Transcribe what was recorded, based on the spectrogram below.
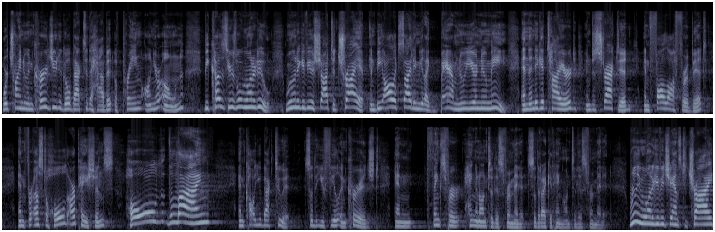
we're trying to encourage you to go back to the habit of praying on your own? Because here's what we want to do we want to give you a shot to try it and be all excited and be like, bam, new year, new me. And then to get tired and distracted and fall off for a bit. And for us to hold our patience, hold the line, and call you back to it so that you feel encouraged and thanks for hanging on to this for a minute so that I could hang on to this for a minute. Really, we want to give you a chance to try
